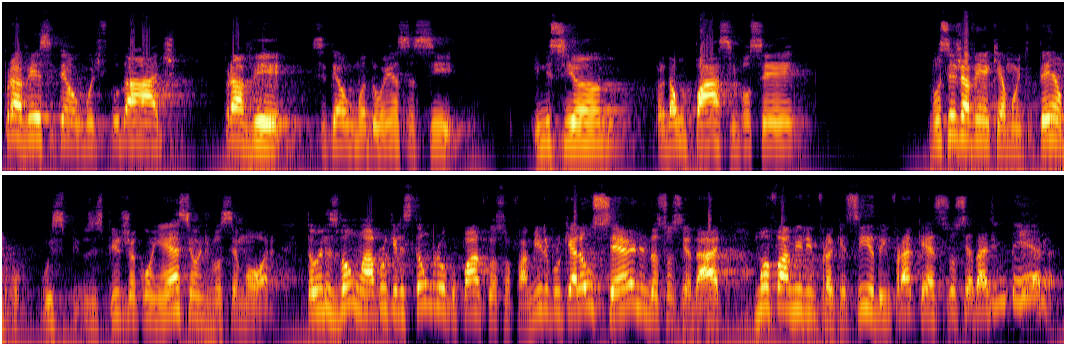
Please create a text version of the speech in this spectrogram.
para ver se tem alguma dificuldade, para ver se tem alguma doença se iniciando, para dar um passe em você. Você já vem aqui há muito tempo, os espíritos já conhecem onde você mora. Então eles vão lá porque eles estão preocupados com a sua família, porque ela é o cerne da sociedade. Uma família enfraquecida enfraquece a sociedade inteira.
